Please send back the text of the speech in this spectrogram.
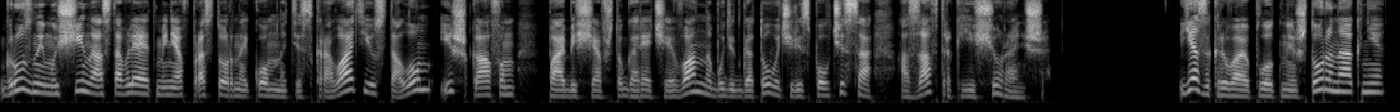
грузный мужчина оставляет меня в просторной комнате с кроватью, столом и шкафом, пообещав, что горячая ванна будет готова через полчаса, а завтрак еще раньше. Я закрываю плотные шторы на окне,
